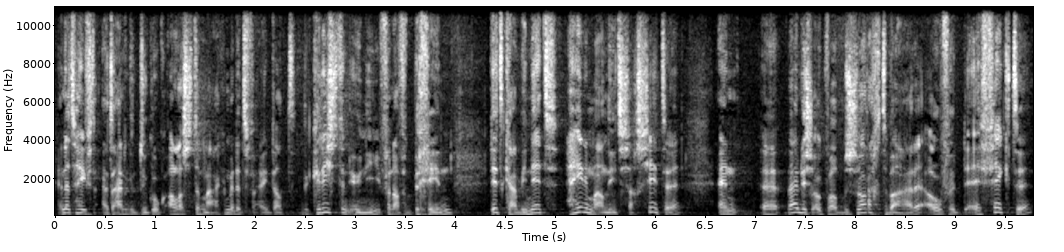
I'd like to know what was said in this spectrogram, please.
En dat heeft uiteindelijk natuurlijk ook alles te maken met het feit... dat de ChristenUnie vanaf het begin dit kabinet helemaal niet zag zitten. En uh, wij dus ook wel bezorgd waren over de effecten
